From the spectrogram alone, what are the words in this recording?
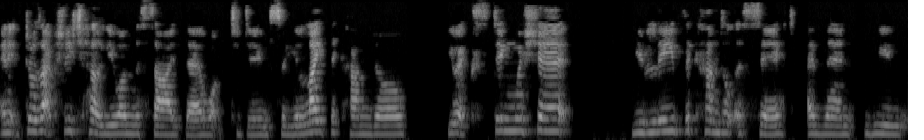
and it does actually tell you on the side there what to do. So you light the candle, you extinguish it, you leave the candle to sit and then you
